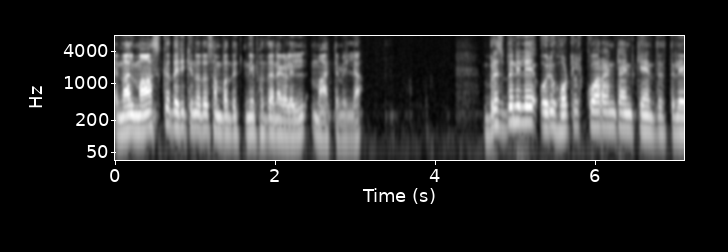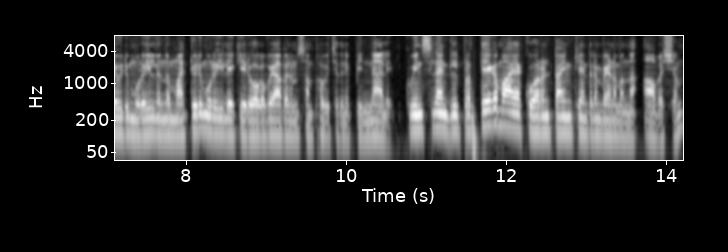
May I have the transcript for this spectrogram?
എന്നാൽ മാസ്ക് ധരിക്കുന്നത് സംബന്ധിച്ച നിബന്ധനകളിൽ മാറ്റമില്ല. ബ്രിസ്ബനിലെ ഒരു ഹോട്ടൽ ക്വാറന്റൈൻ കേന്ദ്രത്തിലെ ഒരു മുറിയിൽ നിന്ന് മറ്റൊരു മുറിയിലേക്ക് രോഗവ്യാപനം സംഭവിച്ചതിന് പിന്നാലെ ക്വീൻസ്ലാൻഡിൽ പ്രത്യേകമായ ക്വാറന്റൈൻ കേന്ദ്രം വേണമെന്ന ആവശ്യം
